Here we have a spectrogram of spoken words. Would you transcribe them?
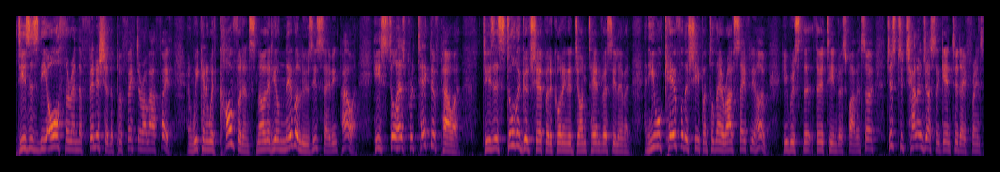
Jesus is the author and the finisher, the perfecter of our faith. And we can with confidence know that he'll never lose his saving power. He still has protective power. Jesus is still the good shepherd, according to John 10, verse 11, and he will care for the sheep until they arrive safely home. Hebrews 13, verse 5. And so, just to challenge us again today, friends,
